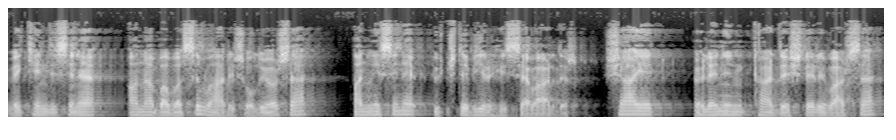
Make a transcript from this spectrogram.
ve kendisine ana babası varis oluyorsa annesine üçte bir hisse vardır. Şayet ölenin kardeşleri varsa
